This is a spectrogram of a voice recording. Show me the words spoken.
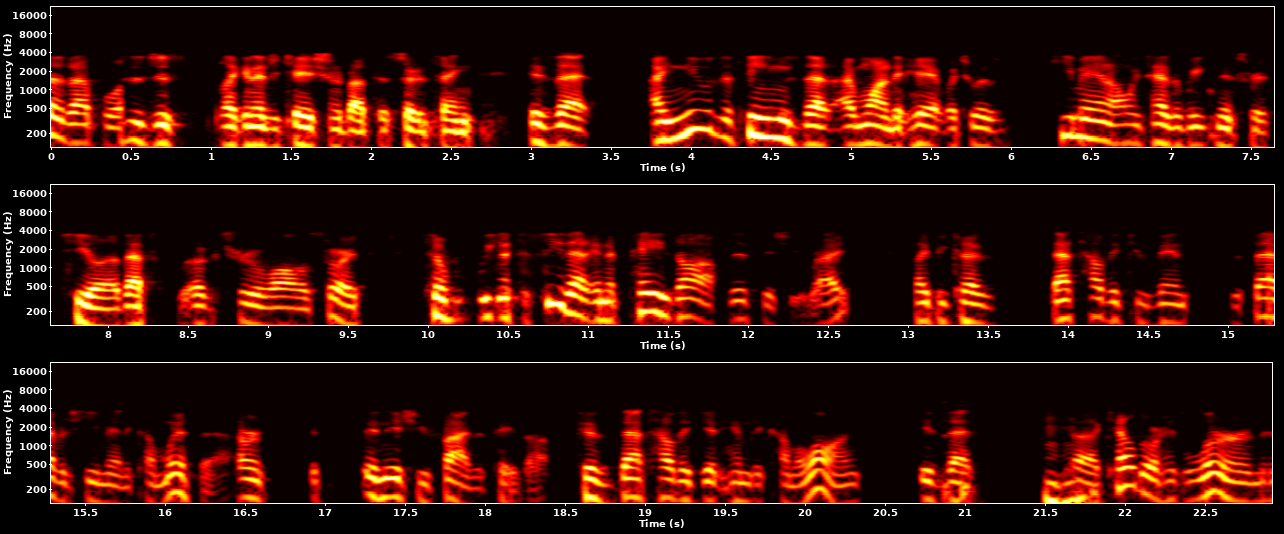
set it up was this is just like an education about this sort of thing. Is that I knew the themes that I wanted to hit, which was He-Man always has a weakness for Teela. That's uh, true of all the stories. So we get to see that, and it pays off this issue, right? Like because that's how they convince the Savage He-Man to come with that, or in issue five, it pays off because that's how they get him to come along. Is that Mhm. uh, Keldor has learned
